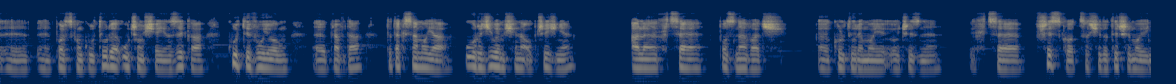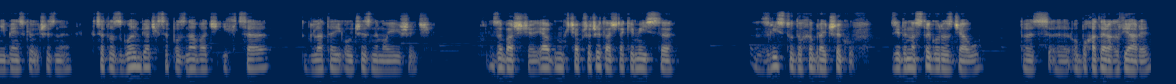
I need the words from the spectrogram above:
e, e, polską kulturę, uczą się języka, kultywują, e, prawda? To tak samo ja. Urodziłem się na obczyźnie, ale chcę poznawać kulturę mojej ojczyzny. Chcę wszystko, co się dotyczy mojej niebiańskiej ojczyzny, chcę to zgłębiać, chcę poznawać i chcę dla tej ojczyzny mojej żyć. Zobaczcie, ja bym chciał przeczytać takie miejsce z listu do Hebrajczyków z 11 rozdziału, to jest e, o bohaterach wiary.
